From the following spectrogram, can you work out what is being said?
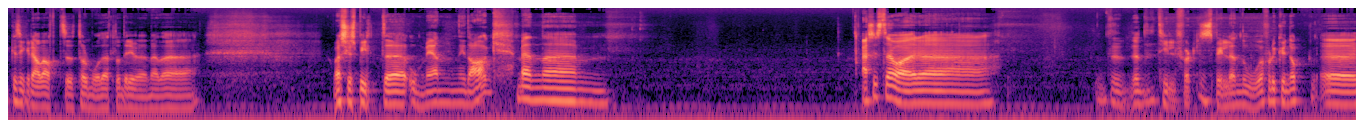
Ikke sikkert jeg hadde hatt tålmodighet til å drive med det og jeg skulle spilt om igjen i dag, men jeg syns det var uh, Det, det tilførte spillet noe, for du kunne uh,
